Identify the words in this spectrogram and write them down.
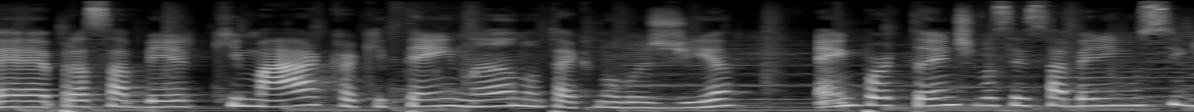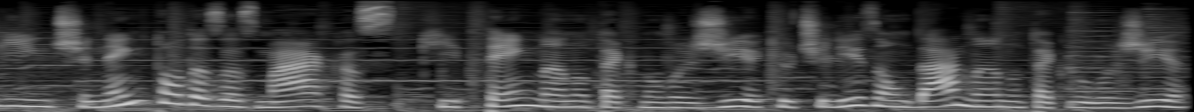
é, para saber que marca que tem nanotecnologia, é importante vocês saberem o seguinte: nem todas as marcas que têm nanotecnologia, que utilizam da nanotecnologia,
